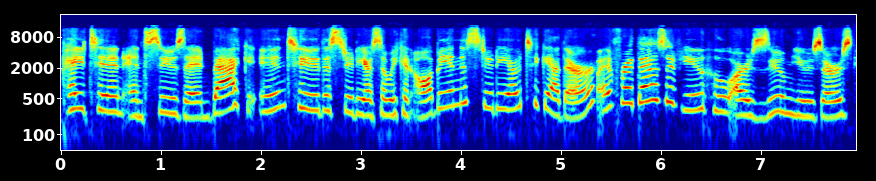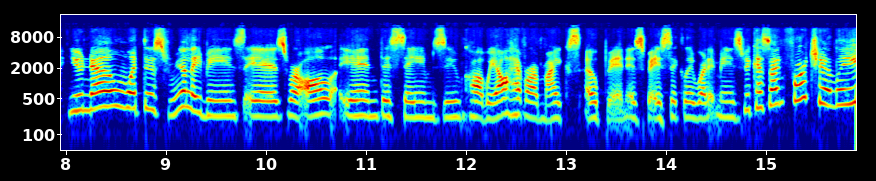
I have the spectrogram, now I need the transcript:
Payton and Susan back into the studio so we can all be in the studio together. And for those of you who are Zoom users, you know what this really means is we're all in the same Zoom call. We all have our mics open is basically what it means because unfortunately,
